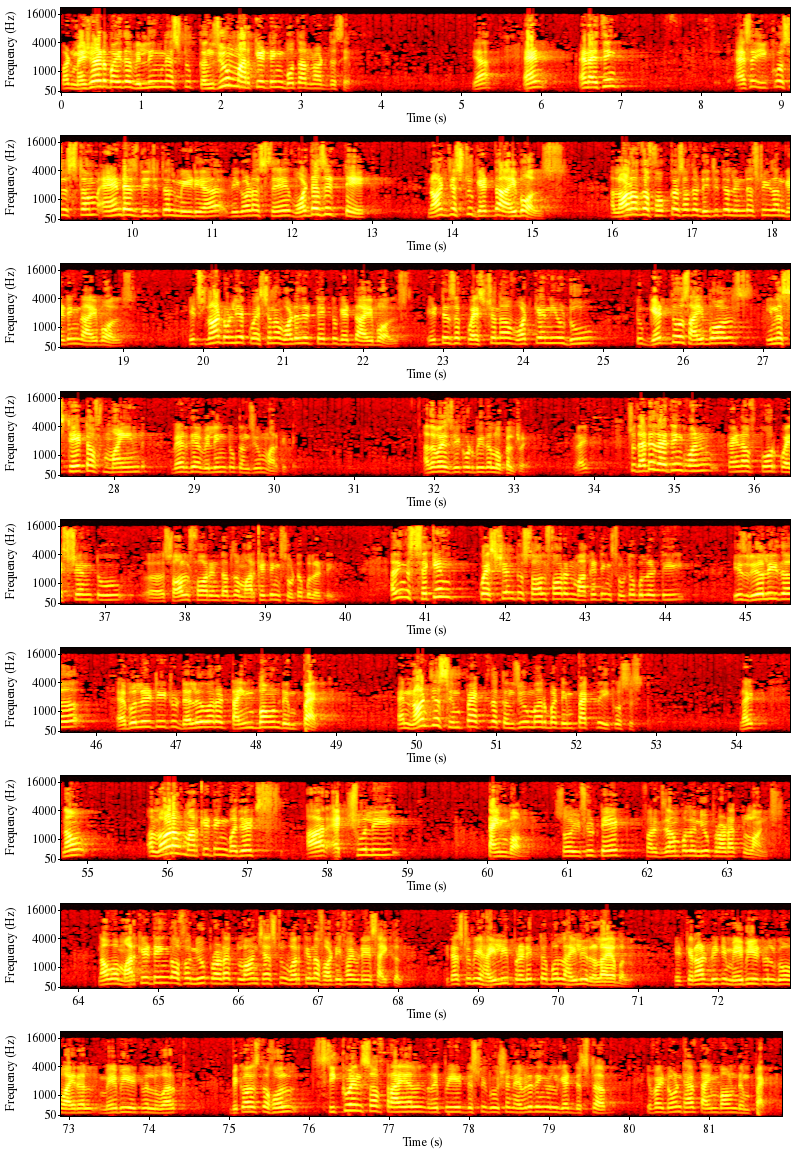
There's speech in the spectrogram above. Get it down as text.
But measured by the willingness to consume marketing, both are not the same. Yeah? And, and I think as an ecosystem and as digital media, we gotta say, what does it take, not just to get the eyeballs. A lot of the focus of the digital industry is on getting the eyeballs. It's not only a question of what does it take to get the eyeballs. It is a question of what can you do to get those eyeballs in a state of mind where they are willing to consume marketing. Otherwise, we could be the local train, right? So that is, I think, one kind of core question to uh, solve for in terms of marketing suitability. I think the second question to solve for in marketing suitability is really the ability to deliver a time-bound impact and not just impact the consumer but impact the ecosystem. Right? Now, a lot of marketing budgets are actually time bound. So if you take, for example, a new product launch. Now a marketing of a new product launch has to work in a 45 day cycle. It has to be highly predictable, highly reliable. It cannot be maybe it will go viral, maybe it will work because the whole sequence of trial, repeat, distribution, everything will get disturbed if I don't have time bound impact.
